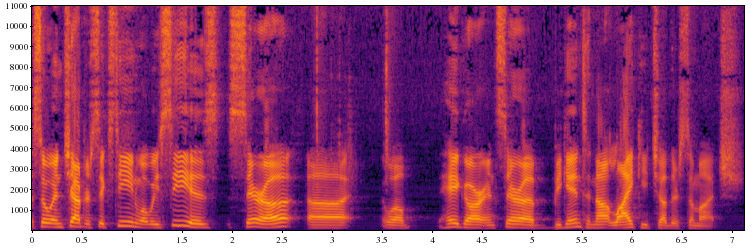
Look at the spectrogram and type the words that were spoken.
so in chapter 16, what we see is Sarah, uh, well, Hagar and Sarah begin to not like each other so much.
